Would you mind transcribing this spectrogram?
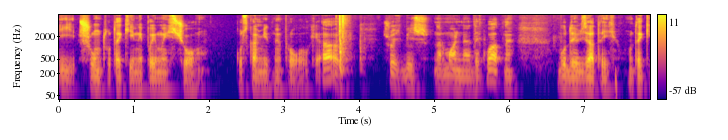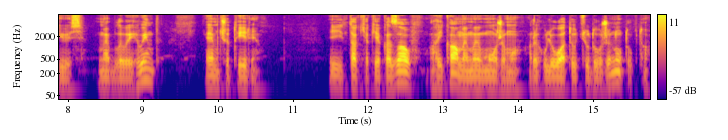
І шунту такий, не пойми з чого. Куска мідної проволоки. А щось більш нормальне, адекватне. Буде взятий отакий ось меблевий гвинт М4. І так як я казав, гайками ми можемо регулювати цю довжину, тобто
